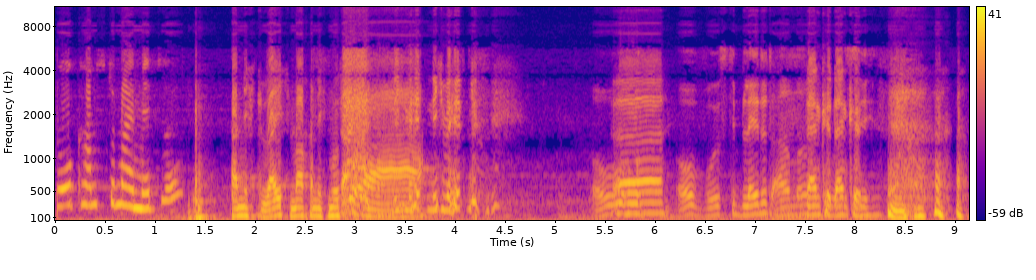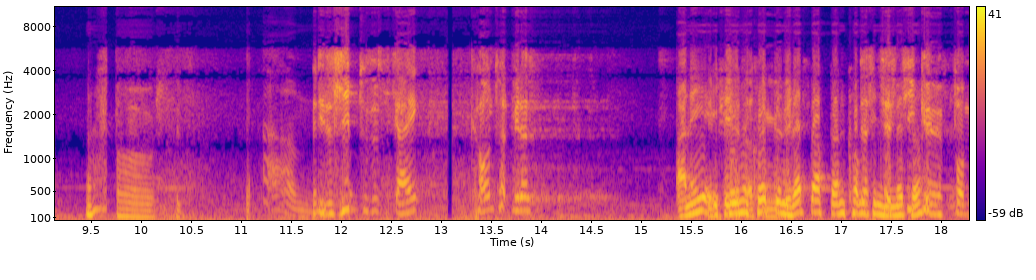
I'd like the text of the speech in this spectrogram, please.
So, kommst du mal Mitte? Kann ich gleich machen, ich muss... Ah, nicht mehr Ah. hinten, nicht mehr hinten. Oh, Äh. oh, wo ist die Bladed Armor? Danke, Wo danke. Oh, shit. Ah, Dieses Leap to the Sky Count hat mir das, ah nee, ich hole mir kurz den. Wettbuff, dann komme das ich in die Mitte. Testikel vom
